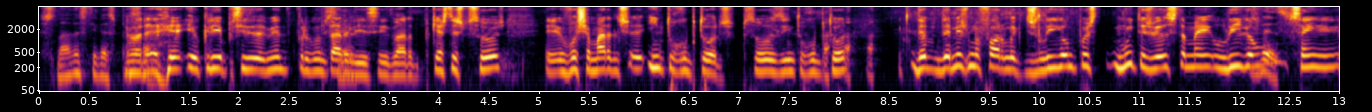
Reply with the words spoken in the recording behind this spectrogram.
se nada se tivesse passado. Agora, eu queria precisamente perguntar-lhe isso, Eduardo, porque estas pessoas, eu vou chamar-lhes eh, interruptores, pessoas interruptor, da, da, mesma forma que desligam, depois muitas vezes também ligam vezes. Sem,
